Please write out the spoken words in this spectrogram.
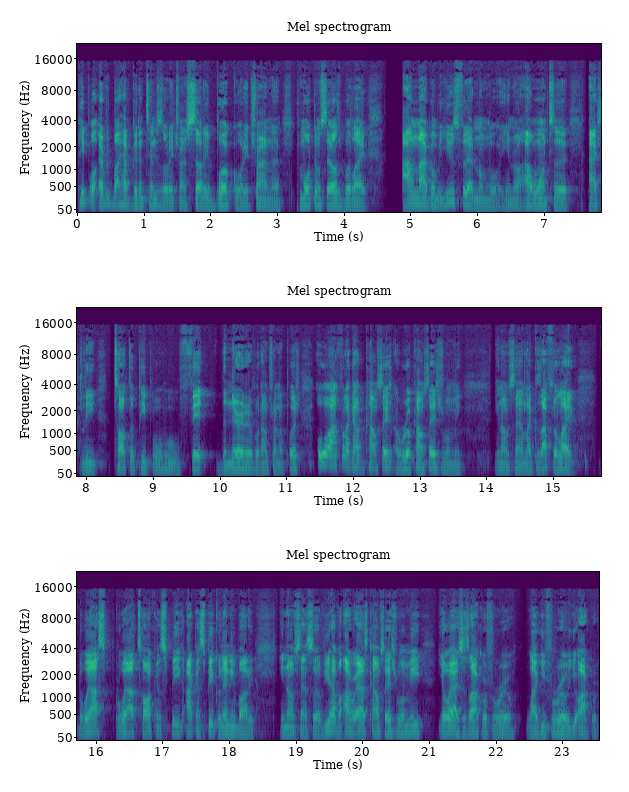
people, everybody have good intentions or they trying to sell their book or they trying to promote themselves. But like, I'm not going to be used for that no more. You know, I want to actually talk to people who fit the narrative what I'm trying to push. Or I feel like I have a conversation, a real conversation with me. You know what I'm saying? Like, cause I feel like the way I the way I talk and speak, I can speak with anybody. You know what I'm saying? So if you have an awkward ass conversation with me, your ass is awkward for real. Like you for real, you awkward.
